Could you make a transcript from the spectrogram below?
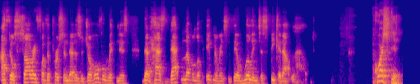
i feel sorry for the person that is a jehovah witness that has that level of ignorance that they're willing to speak it out loud question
